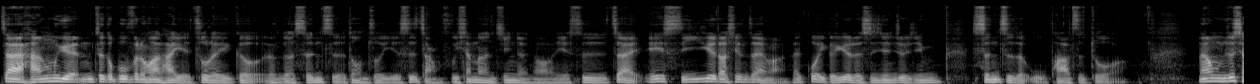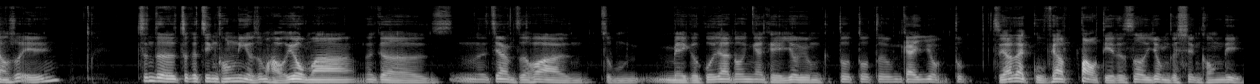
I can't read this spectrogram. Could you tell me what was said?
在韩元这个部分的话，它也做了一个那个升值的动作，也是涨幅相当惊人哦，也是在诶十一月到现在嘛，再过一个月的时间就已经升值了五趴之多。那我们就想说，诶，真的这个净空力有这么好用吗？那个那这样子的话，总每个国家都应该可以用用，都都都应该用，都只要在股票暴跌的时候用个限空力、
